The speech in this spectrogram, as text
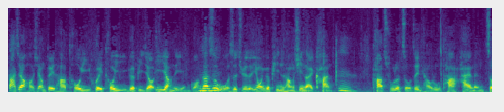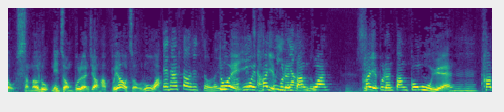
大家好像对他投以会投以一个比较异样的眼光。但是我是觉得用一个平常心来看，嗯，他除了走这条路，他还能走什么路？你总不能叫他不要走路啊。但他倒是走了对，因为他也不能当官。他也不能当公务员他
